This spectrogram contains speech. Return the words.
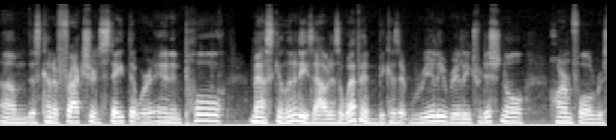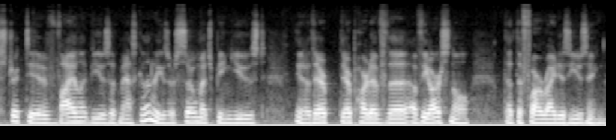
um, this kind of fractured state that we're in and pull masculinities out as a weapon because it really, really traditional, harmful, restrictive, violent views of masculinities are so much being used. You know, they're they're part of the of the arsenal that the far right is using.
